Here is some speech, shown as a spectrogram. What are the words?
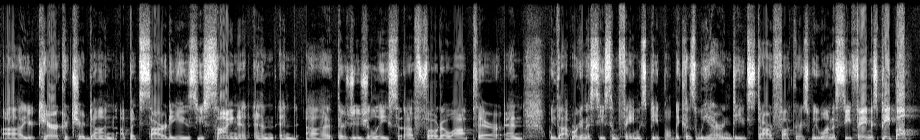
uh, your caricature done up at Sardi's, you sign it, and and uh, there's usually a photo op there. And we thought we're going to see some famous people because we are indeed star fuckers. We want to see famous people.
